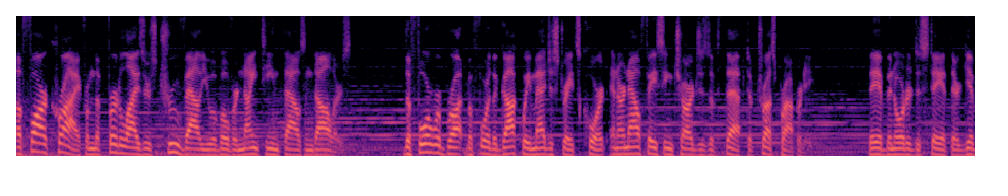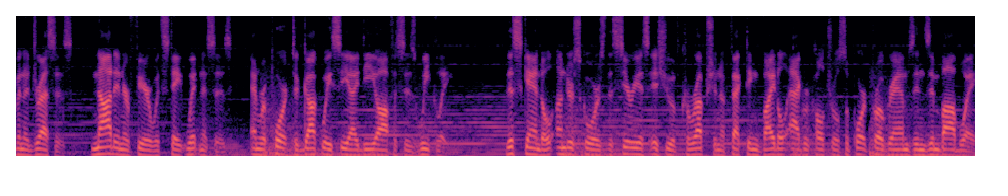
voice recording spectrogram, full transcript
a far cry from the fertilizer's true value of over $19,000. The four were brought before the Gokwe Magistrates Court and are now facing charges of theft of trust property. They have been ordered to stay at their given addresses, not interfere with state witnesses, and report to Gokwe CID offices weekly. This scandal underscores the serious issue of corruption affecting vital agricultural support programs in Zimbabwe.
